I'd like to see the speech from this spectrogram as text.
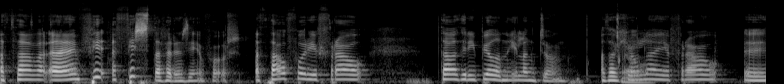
að það var, að fyrsta ferðin sem ég fór að þá fór ég frá var þegar ég bjóðan í Langzhong að þá hjólaði ég frá uh,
